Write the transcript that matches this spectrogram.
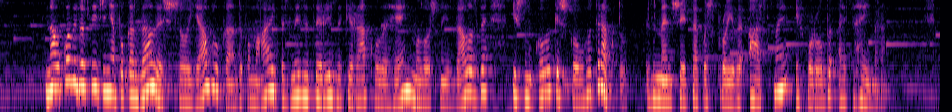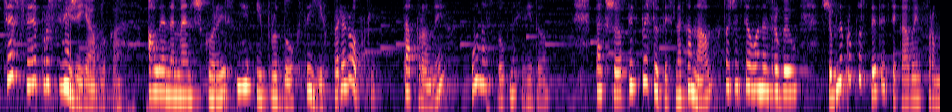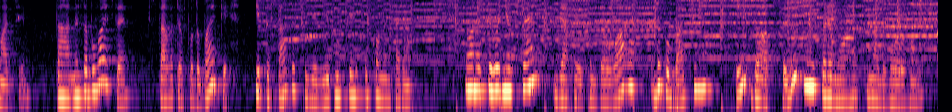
Наукові дослідження показали, що яблука допомагають знизити ризики раку легень, молочної залози і шлунково-кишкового тракту, зменшують також прояви астми і хвороби Альцгеймера. Це все про свіжі яблука, але не менш корисні і продукти їх переробки. Та про них у наступних відео. Так що підписуйтесь на канал, хто ще цього не зробив, щоб не пропустити цікаву інформацію. Та не забувайте ставити вподобайки і писати свої відгуки у коментарях. Ну а на сьогодні все. Дякую всім за увагу. До побачення і до абсолютної перемоги над ворогом.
